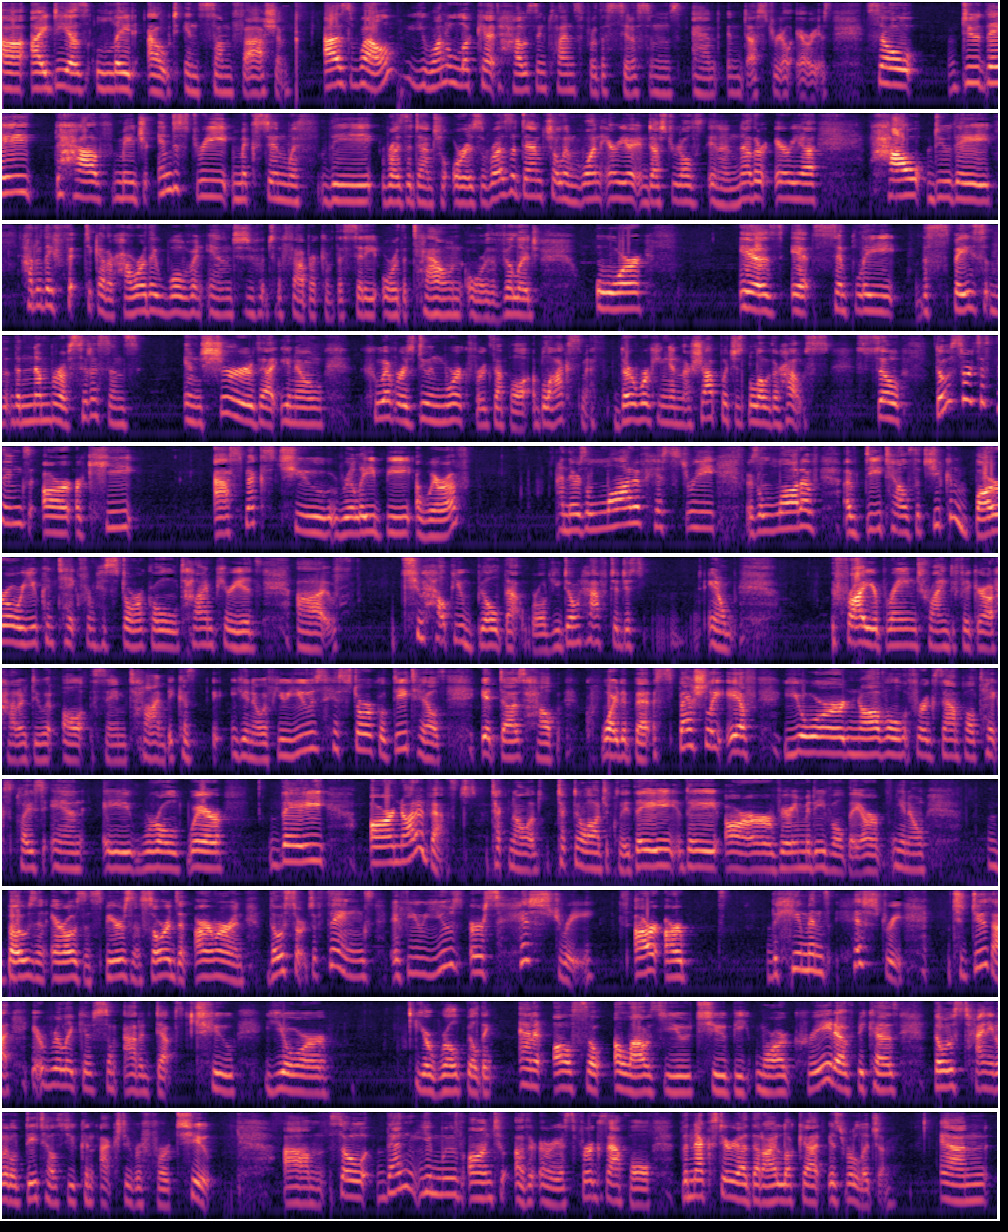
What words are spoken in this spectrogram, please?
uh, ideas laid out in some fashion. As well, you want to look at housing plans for the citizens and industrial areas. So, do they have major industry mixed in with the residential, or is the residential in one area, industrial in another area? How do they how do they fit together? How are they woven into to the fabric of the city or the town or the village? Or is it simply the space, the number of citizens ensure that, you know, whoever is doing work, for example, a blacksmith, they're working in their shop, which is below their house. So those sorts of things are, are key aspects to really be aware of. And there's a lot of history, there's a lot of, of details that you can borrow or you can take from historical time periods uh, to help you build that world. You don't have to just, you know, fry your brain trying to figure out how to do it all at the same time because you know if you use historical details it does help quite a bit especially if your novel for example takes place in a world where they are not advanced technolog- technologically they they are very medieval they are you know bows and arrows and spears and swords and armor and those sorts of things, if you use Earth's history, our, our the human's history to do that, it really gives some added depth to your your world building and it also allows you to be more creative because those tiny little details you can actually refer to. Um, so then you move on to other areas. For example, the next area that I look at is religion. And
